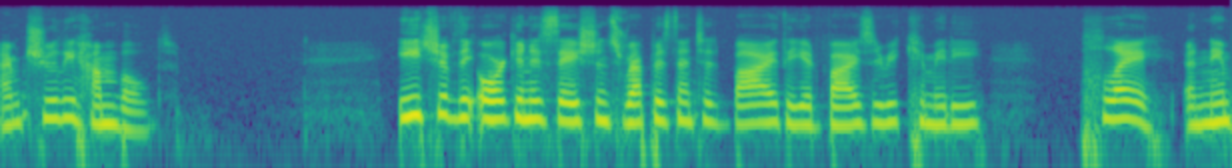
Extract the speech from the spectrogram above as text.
I'm truly humbled. Each of the organizations represented by the advisory committee play a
